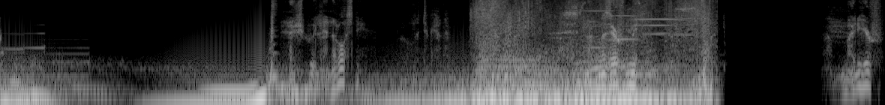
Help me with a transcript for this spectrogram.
Jag skulle ha lost me. Hold it together. None was for me. My dear. f-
